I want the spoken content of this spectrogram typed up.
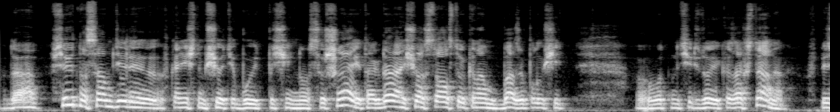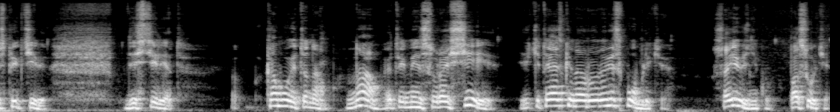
да, все это на самом деле в конечном счете будет подчинено США, и тогда еще осталось только нам базы получить вот на территории Казахстана в перспективе 10 лет. Кому это нам? Нам, это имеется в России и Китайской Народной Республике, союзнику, по сути,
